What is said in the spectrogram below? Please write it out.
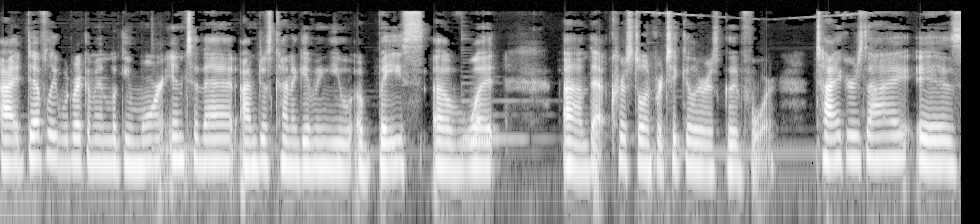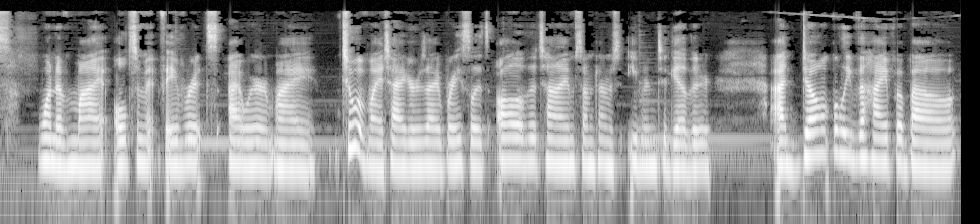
I definitely would recommend looking more into that. I'm just kind of giving you a base of what um, that crystal in particular is good for. Tiger's Eye is one of my ultimate favorites. I wear my two of my tiger's eye bracelets all of the time, sometimes even together. I don't believe the hype about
